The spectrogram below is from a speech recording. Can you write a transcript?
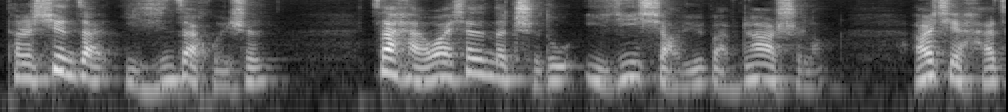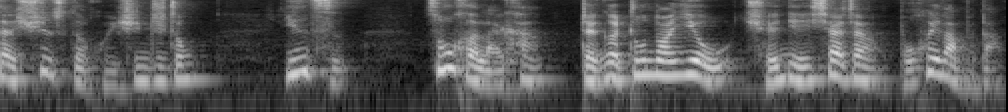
但是现在已经在回升，在海外下降的尺度已经小于百分之二十了，而且还在迅速的回升之中。因此，综合来看，整个终端业务全年下降不会那么大。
